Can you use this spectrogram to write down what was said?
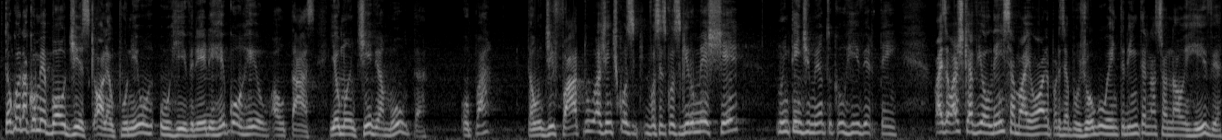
Então, quando a Comebol diz que, olha, eu puni o River, ele recorreu ao TAS e eu mantive a multa, opa, então, de fato, a gente vocês conseguiram mexer no entendimento que o River tem. Mas eu acho que a violência maior, por exemplo, o jogo entre Internacional e River,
